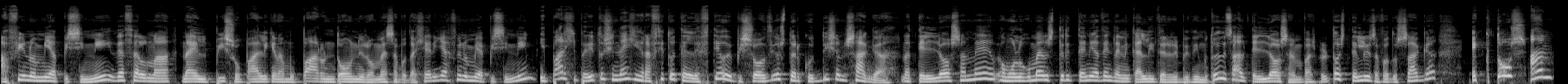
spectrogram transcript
αφήνω μία πισινή, δεν θέλω να, να ελπίσω πάλι και να μου πάρουν το όνειρο μέσα από τα χέρια. Αφήνω μία πισινή. Υπάρχει περίπτωση να έχει γραφτεί το τελευταίο επεισόδιο στο Air Condition Saga. Να τελειώσαμε, ομολογουμένως τρίτη ταινία δεν ήταν η καλύτερη επειδή μου το είδες, αλλά τελειώσαμε, εν πάση περιπτώσει, τελείωσε αυτό το Saga. Εκτός αν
